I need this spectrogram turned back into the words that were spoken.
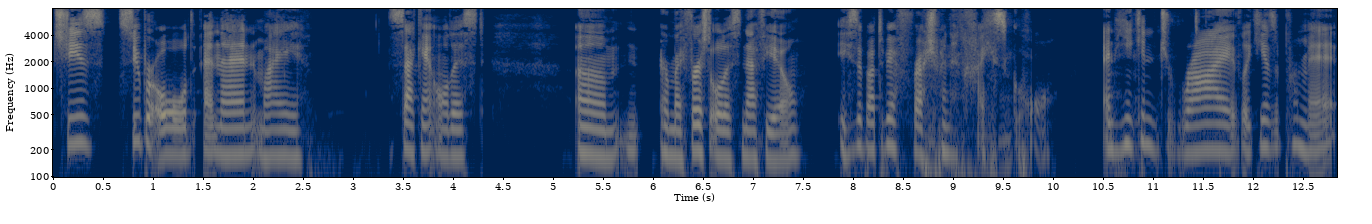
she's super old and then my second oldest um or my first oldest nephew, he's about to be a freshman in high school. And he can drive, like he has a permit.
